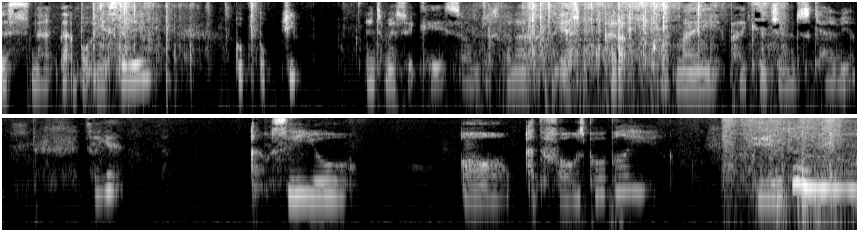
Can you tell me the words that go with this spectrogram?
the snack that I bought yesterday, Kkobuk Chip, into my suitcase. So I'm just gonna, I guess, put up with my package and just carry it. So yeah, I'll see you all at the falls probably. Here we go.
